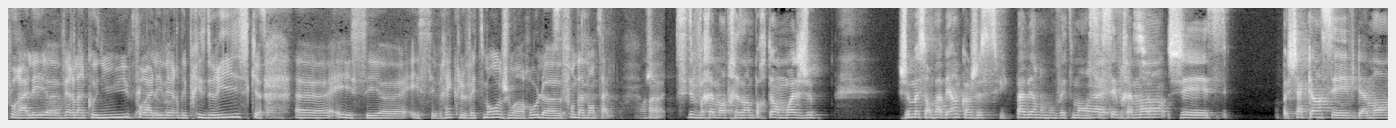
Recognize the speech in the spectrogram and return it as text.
pour aller euh, vers l'inconnu, pour aller vers des prises de risques. et c'est et c'est vrai que le vêtement joue un rôle fondamental. C'est vraiment très important. Moi, je je me sens pas bien quand je suis pas bien dans mon vêtement. c'est vraiment j'ai chacun, c'est évidemment,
